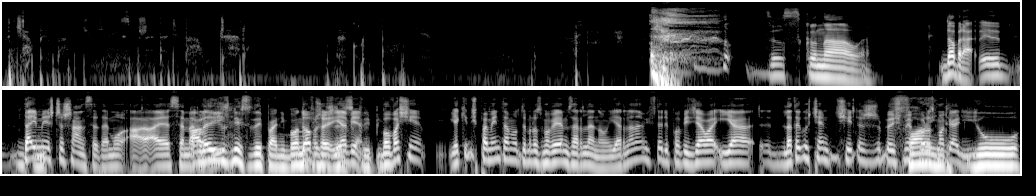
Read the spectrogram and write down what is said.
Chciałbym wam dzisiaj sprzedać voucher na Gruponie. Doskonałe. Dobra, y, dajmy jeszcze szansę temu ASMR. Ale już nie chcę tej pani, bo ona Dobrze, ja wiem, creepy. bo właśnie ja kiedyś pamiętam o tym rozmawiałem z Arleną i Arlena mi wtedy powiedziała i ja dlatego chciałem dzisiaj też, żebyśmy porozmawiali. your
